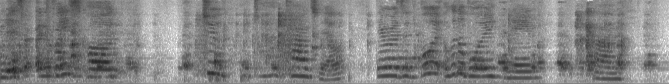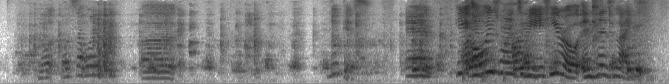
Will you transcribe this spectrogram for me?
in this place called Two Townsville, there was a boy, a little boy named um what what's that word? Uh, Lucas, and he always wanted to be a hero in his life,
